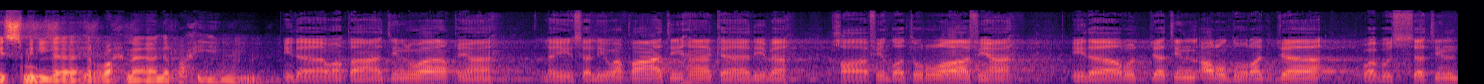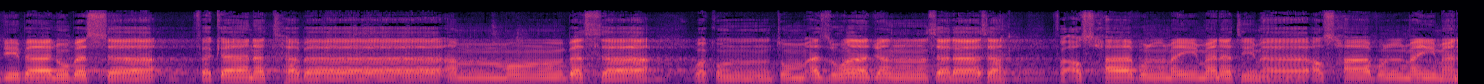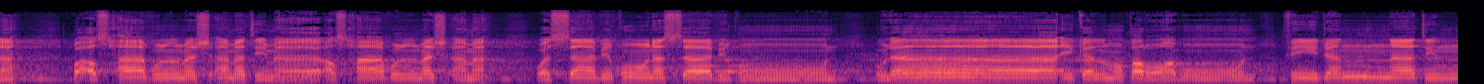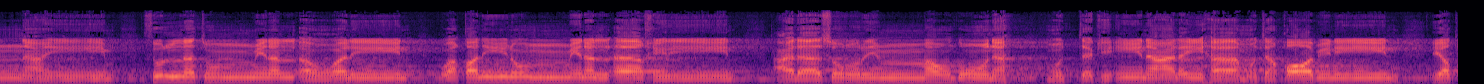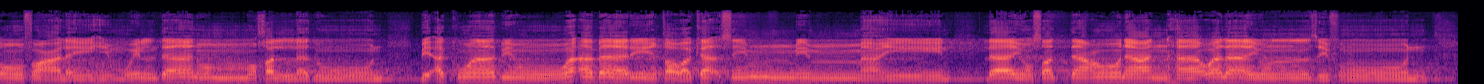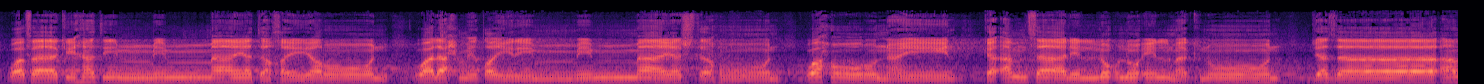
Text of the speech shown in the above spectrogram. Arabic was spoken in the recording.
بسم الله الرحمن الرحيم. إذا وقعت الواقعة ليس لوقعتها كاذبة خافضة رافعة. إذا رجت الأرض رجا وبست الجبال بسا فكانت هباء منبثا. وكنتم أزواجا ثلاثة فأصحاب الميمنة ما أصحاب الميمنة. وأصحاب المشأمة ما أصحاب المشأمة والسابقون السابقون أولئك المقربون في جنات النعيم ثلة من الأولين وقليل من الآخرين على سرر موضونة متكئين عليها متقابلين يطوف عليهم ولدان مخلدون بأكواب وأباريق وكأس من معين لا يصدعون عنها ولا ينزفون وفاكهة مما يتخيرون ولحم طير مما يشتهون وحور عين كأمثال اللؤلؤ المكنون جزاء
